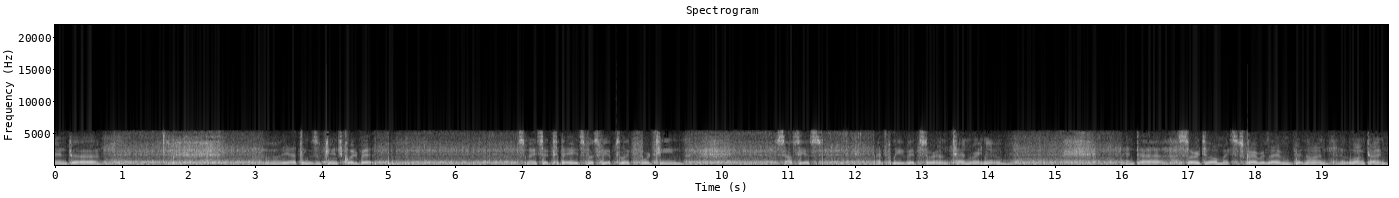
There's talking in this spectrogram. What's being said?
And, uh, well, yeah, things have changed quite a bit. It's nice out today. It's supposed to be up to like 14 Celsius. I believe it's around 10 right now. And uh, sorry to all my subscribers. I haven't been on in a long time.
